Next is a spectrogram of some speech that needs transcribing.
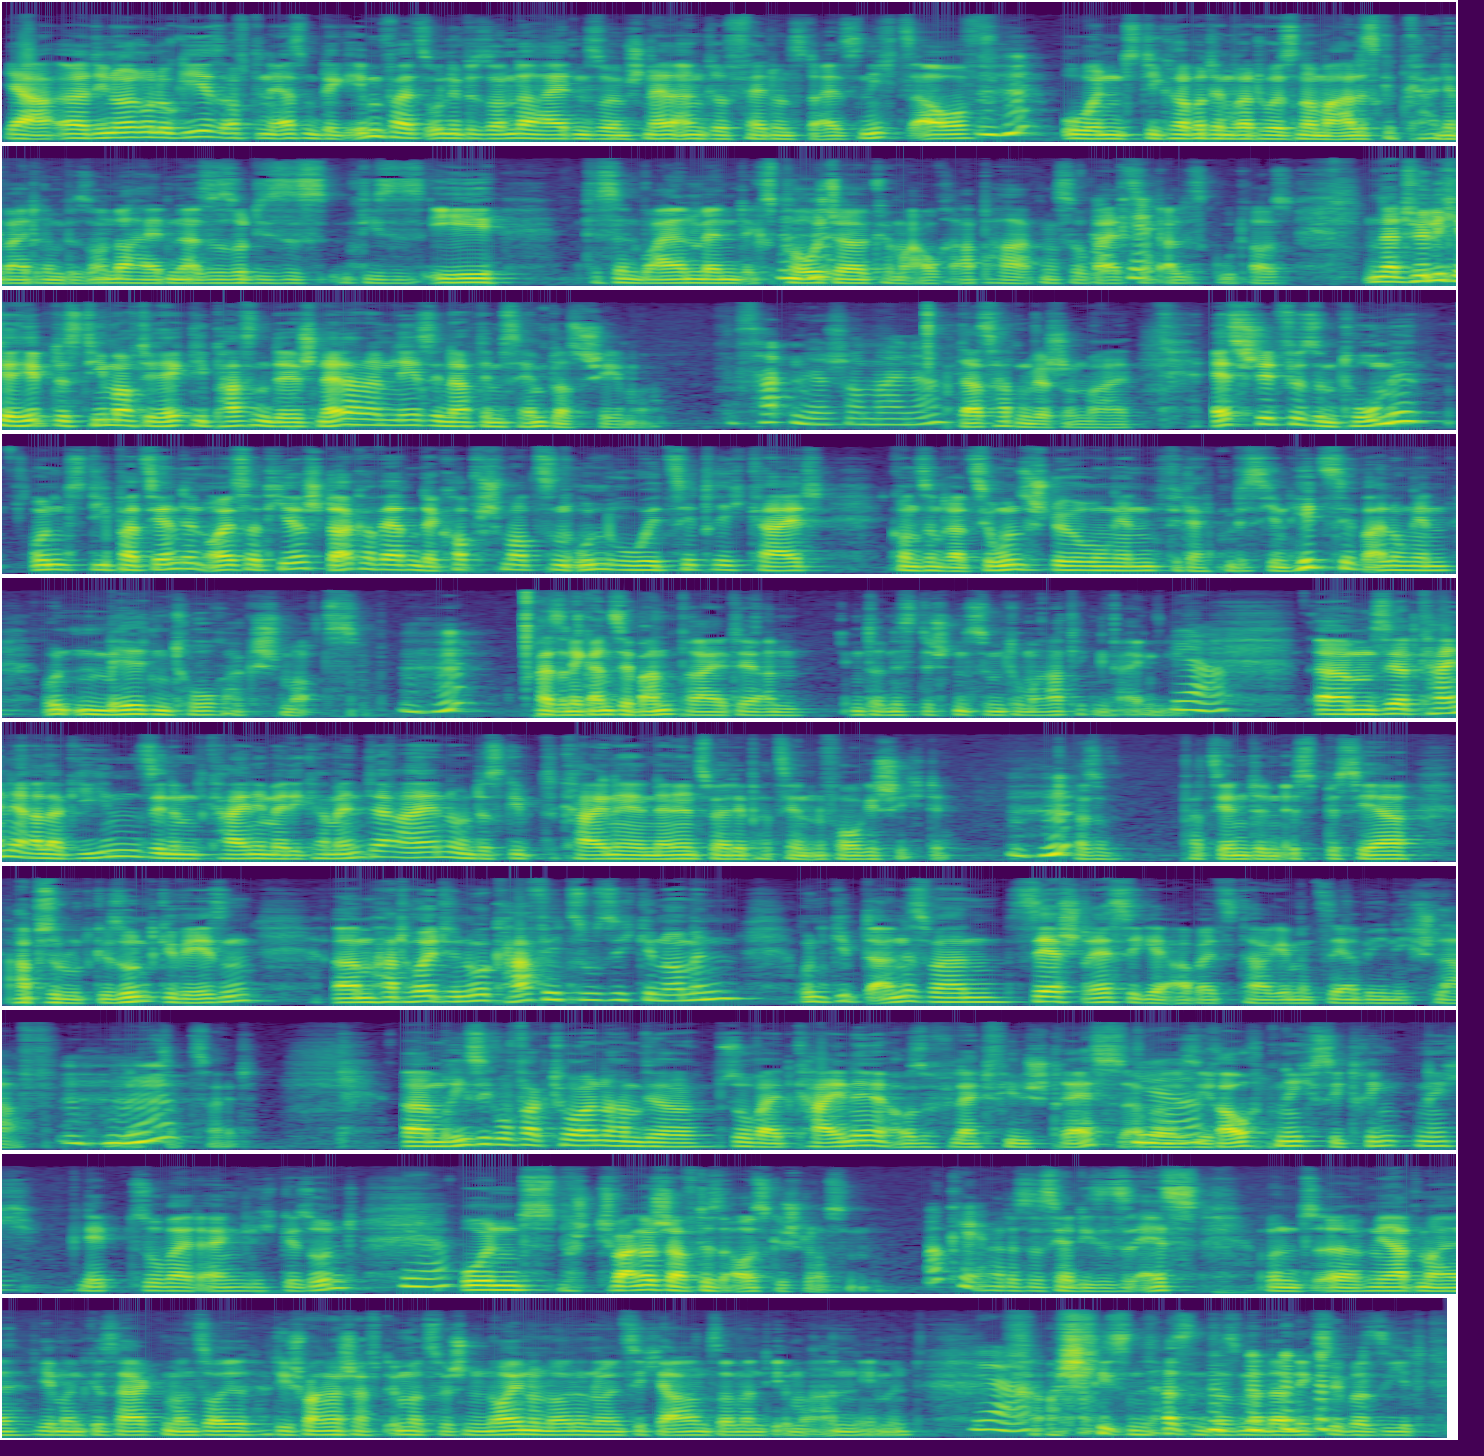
Ja, äh, die Neurologie ist auf den ersten Blick ebenfalls ohne Besonderheiten. So im Schnellangriff fällt uns da jetzt nichts auf. Und die Körpertemperatur ist normal. Es gibt keine weiteren Besonderheiten. Also so dieses, dieses E, das Environment Exposure können wir auch abhaken. Soweit Okay. sieht alles gut aus. Und natürlich erhebt das Team auch direkt die passende Schnellanamnese nach dem Samplers-Schema. Das hatten wir schon mal, ne? Das hatten wir schon mal. S steht für Symptome und die Patientin äußert hier stärker werdende Kopfschmerzen, Unruhe, Zittrigkeit, Konzentrationsstörungen, vielleicht ein bisschen Hitzewallungen und einen milden Thoraxschmerz. Also eine ganze Bandbreite an internistischen Symptomatiken eigentlich. Ja. Ähm, sie hat keine Allergien, sie nimmt keine Medikamente ein und es gibt keine nennenswerte Patientenvorgeschichte. Also Patientin ist bisher absolut gesund gewesen, ähm, hat heute nur Kaffee zu sich genommen und gibt an, es waren sehr stressige Arbeitstage mit sehr wenig Schlaf in letzter Zeit. Ähm, Risikofaktoren haben wir soweit keine, außer vielleicht viel Stress, aber Ja. sie raucht nicht, sie trinkt nicht, lebt soweit eigentlich gesund Ja. und Schwangerschaft ist ausgeschlossen. Okay. Ja, das ist ja dieses S. Und äh, mir hat mal jemand gesagt, man soll die Schwangerschaft immer zwischen 9 und 99 Jahren soll man die immer annehmen. Ja. Ausschließen lassen, dass man da nichts übersieht.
